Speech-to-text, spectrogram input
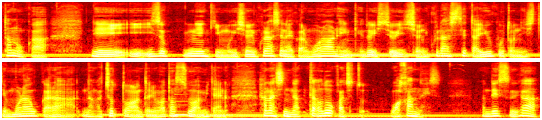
たのかで遺族年金も一緒に暮らしてないからもらわれへんけど一緒一緒に暮らしてたいうことにしてもらうからなんかちょっとあんたに渡すわみたいな話になったかどうかちょっと分かんないです。ですが、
